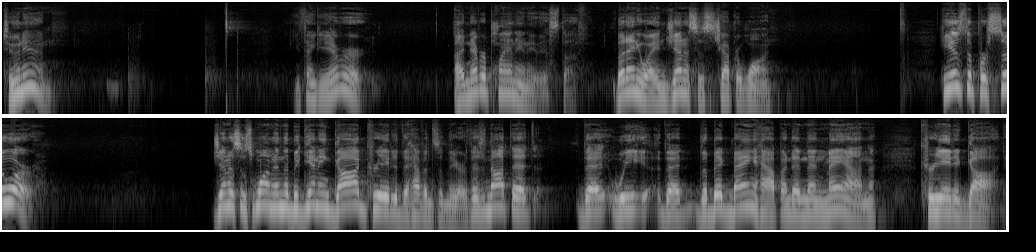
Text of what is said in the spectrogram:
Tune in. You think, do you ever? I never plan any of this stuff. But anyway, in Genesis chapter 1, he is the pursuer. Genesis 1, in the beginning, God created the heavens and the earth. It's not that, that, we, that the Big Bang happened and then man created God.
